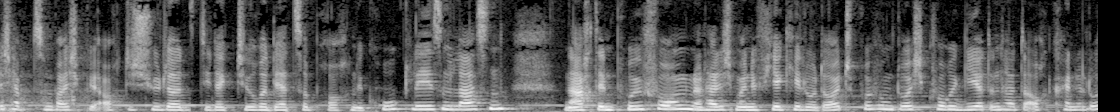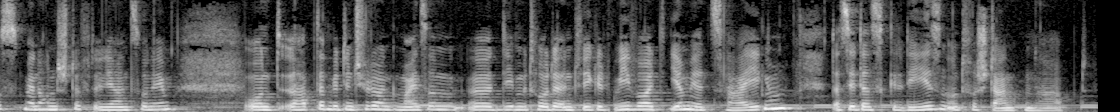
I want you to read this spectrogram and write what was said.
Ich habe zum Beispiel auch die Schüler die Lektüre Der zerbrochene Krug lesen lassen nach den Prüfungen. Dann hatte ich meine vier Kilo Deutschprüfung durchkorrigiert und hatte auch keine Lust mehr, noch einen Stift in die Hand zu nehmen. Und habe dann mit den Schülern gemeinsam äh, die Methode entwickelt. Wie wollt ihr mir zeigen, dass ihr das gelesen und verstanden habt?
